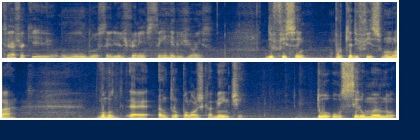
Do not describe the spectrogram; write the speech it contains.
Você acha que o mundo seria diferente sem religiões? Difícil, hein? Por que difícil? Vamos lá. Vamos, é, antropologicamente, do, o ser humano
